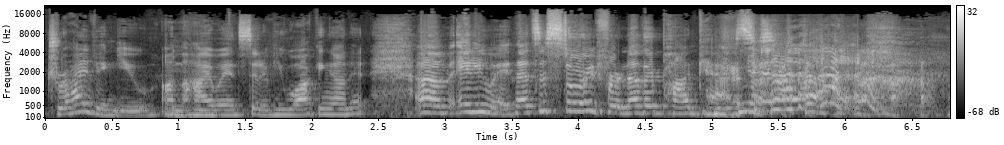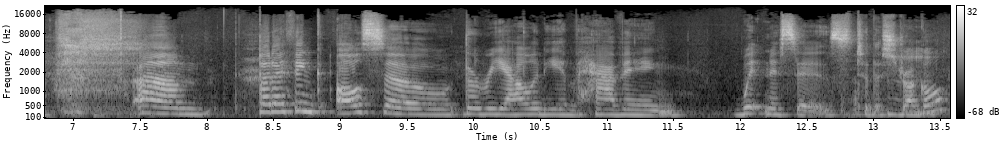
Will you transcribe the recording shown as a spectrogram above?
driving you on the highway instead of you walking on it. Um, anyway, that's a story for another podcast. um, but I think also the reality of having witnesses to the struggle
